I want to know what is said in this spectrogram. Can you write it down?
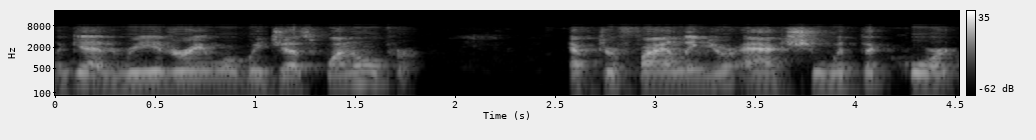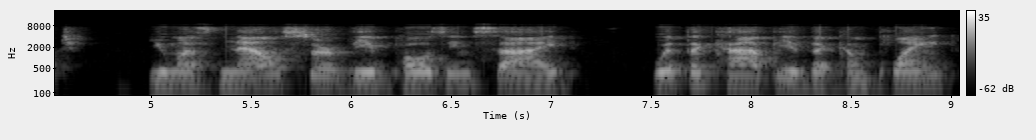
again, reiterate what we just went over. After filing your action with the court, you must now serve the opposing side with a copy of the complaint,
